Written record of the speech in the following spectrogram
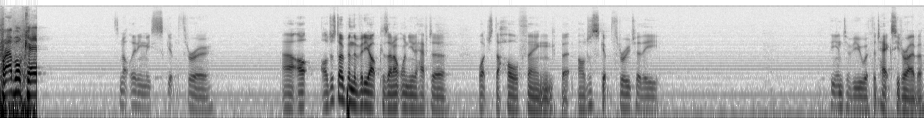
travel chaos. It's not letting me skip through. Uh, I'll, I'll just open the video up because I don't want you to have to watch the whole thing, but I'll just skip through to the the interview with the taxi driver.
